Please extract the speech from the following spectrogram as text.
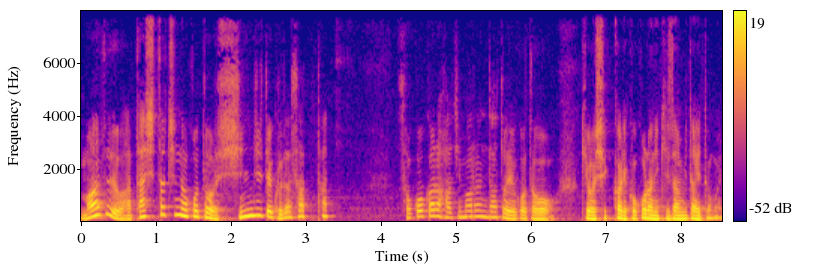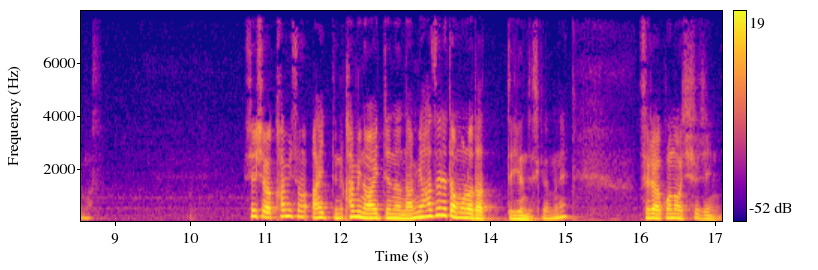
まず私たちのことを信じてくださった。そこから始まるんだということを今日しっかり心に刻みたいと思います。聖書は神の愛って、神の愛っていうのは並外れたものだって言うんですけどもね。それはこの主人、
